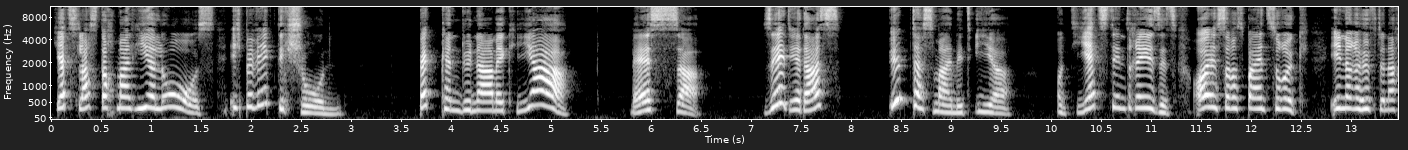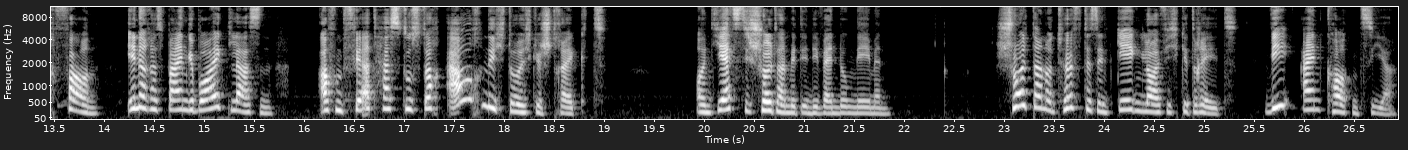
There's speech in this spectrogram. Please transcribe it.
Jetzt lass doch mal hier los. Ich beweg dich schon. Beckendynamik, ja. Besser. Seht ihr das? Übt das mal mit ihr. Und jetzt den Drehsitz. Äußeres Bein zurück. Innere Hüfte nach vorn. Inneres Bein gebeugt lassen. Auf dem Pferd hast du's doch auch nicht durchgestreckt. Und jetzt die Schultern mit in die Wendung nehmen. Schultern und Hüfte sind gegenläufig gedreht. Wie ein Korkenzieher.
